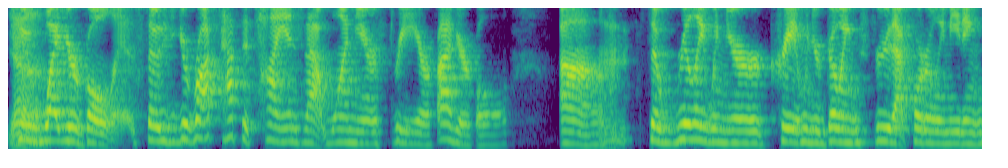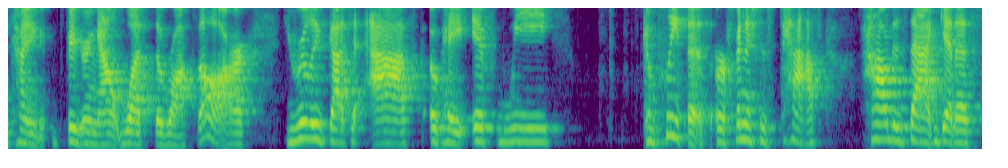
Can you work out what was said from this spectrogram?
Yeah. to what your goal is. So your rocks have to tie into that one year, three year, five year goal. Um, so really when you're creating when you're going through that quarterly meeting, kind of figuring out what the rocks are, you really got to ask, okay, if we complete this or finish this task, how does that get us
